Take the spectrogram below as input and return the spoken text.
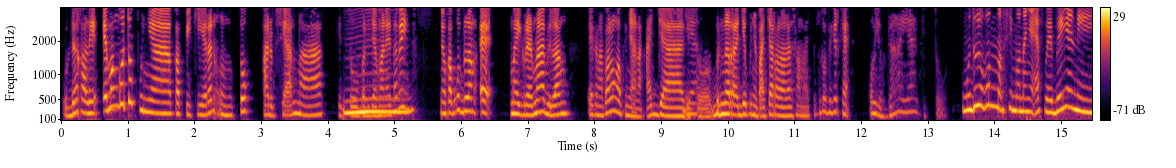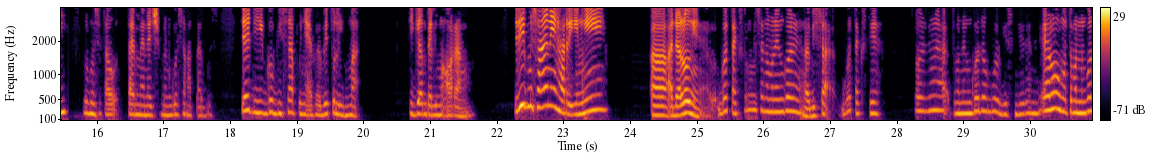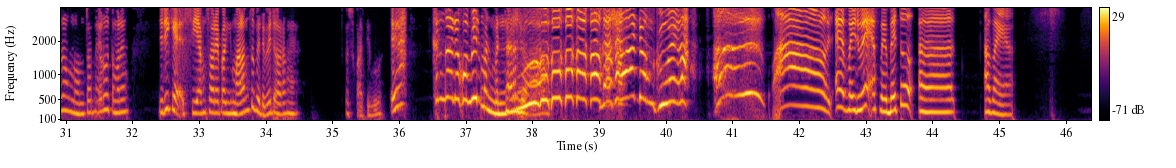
udah kali. Emang gue tuh punya kepikiran untuk adopsi anak gitu Hmm. Tapi nyokap gue bilang, eh my grandma bilang, eh kenapa lo gak punya anak aja Iya. gitu. Bener aja punya pacar lala sama itu. Gue pikir kayak, oh ya udahlah ya gitu. Tunggu dulu, gue masih mau nanya FWB-nya nih. lu mesti tahu time management gue sangat bagus. Jadi gue bisa punya FWB itu 5, 3 sampai 5 orang. Jadi misalnya nih hari ini eh, ada lo nih, gue teks lu bisa temenin gue nggak bisa, gue teks dia. Lo ini temenin gue dong, gue lagi sendirian. nih. Eh lo mau temenin gue dong nonton, eh lo temenin. Jadi kayak siang, sore, pagi, malam tuh beda-beda orangnya. Terus hati gue. Ya kan gak ada komitmen bener dong. Gak salah dong gue lah. Wow. Eh by the way FWB tuh eh apa ya?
